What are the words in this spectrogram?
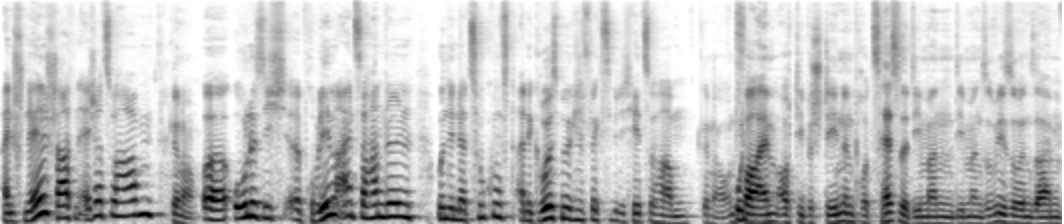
einen schnellen Start in Azure zu haben, Genau. äh, ohne sich äh, Probleme einzuhandeln und in der Zukunft eine größtmögliche Flexibilität zu haben. Genau. Und, vor allem auch die bestehenden Prozesse, die man, die man sowieso in, seinem,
